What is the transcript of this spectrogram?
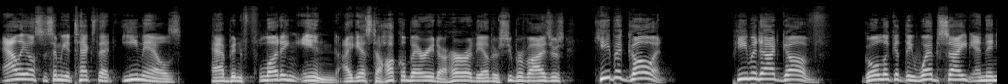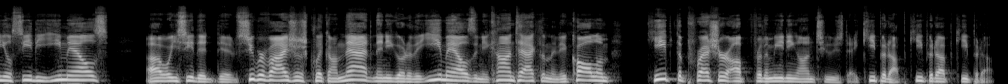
Ally also sent me a text that emails have been flooding in, I guess, to Huckelberry, to her, the other supervisors. Keep it going. Pima.gov. Go look at the website, and then you'll see the emails uh, where you see the, the supervisors. Click on that, and then you go to the emails and you contact them and you call them. Keep the pressure up for the meeting on Tuesday. Keep it up, keep it up, keep it up.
